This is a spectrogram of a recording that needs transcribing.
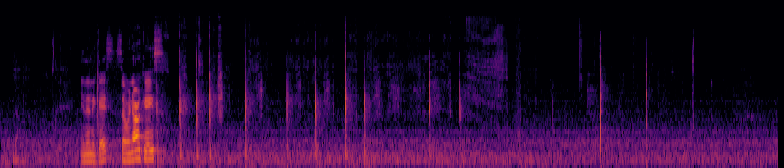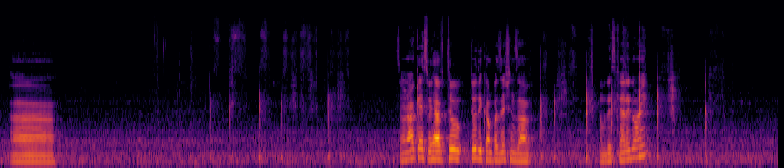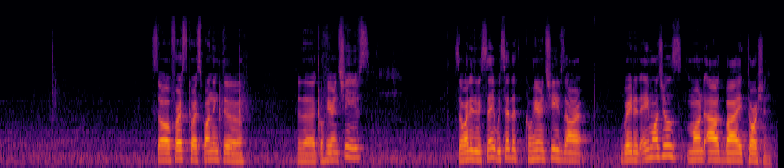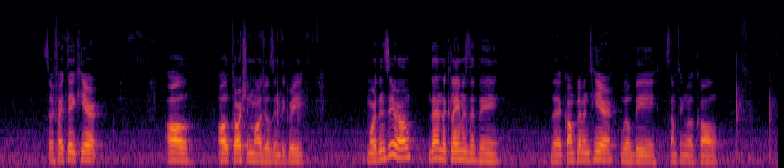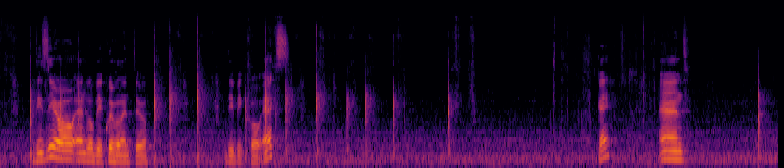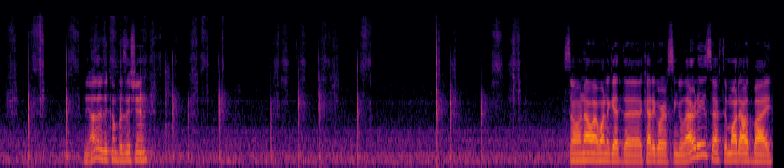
In any case, so in our case, our case, we have two, two decompositions of, of this category. So first, corresponding to, to the coherent sheaves. So what did we say? We said that coherent sheaves are graded A modules mod out by torsion. So if I take here all, all torsion modules in degree more than zero, then the claim is that the, the complement here will be something we'll call d0 and will be equivalent to db co x. Okay? And the other decomposition So now I want to get the category of singularities. I have to mod out by,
